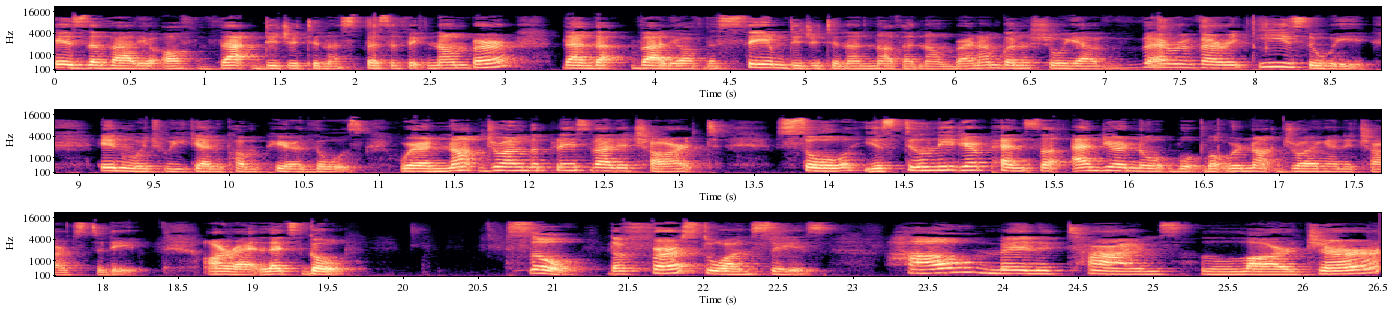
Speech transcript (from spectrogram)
is the value of that digit in a specific number than the value of the same digit in another number. And I'm going to show you a very, very easy way in which we can compare those. We're not drawing the place value chart. So you still need your pencil and your notebook, but we're not drawing any charts today. All right, let's go. So the first one says, how many times larger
